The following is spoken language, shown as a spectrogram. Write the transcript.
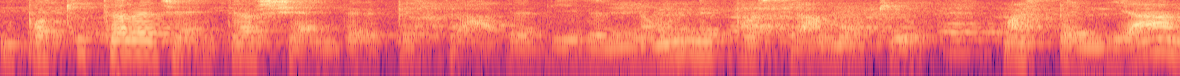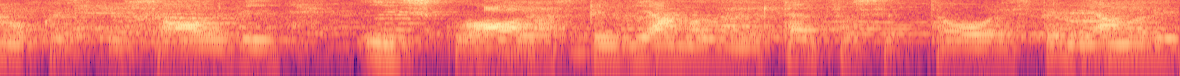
un po' tutta la gente a scendere per strada e dire non ne possiamo più, ma spendiamo questi soldi in scuola, spendiamoli nel terzo settore, spendiamoli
